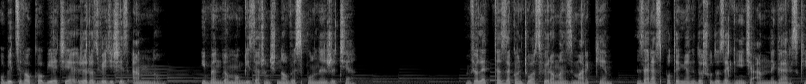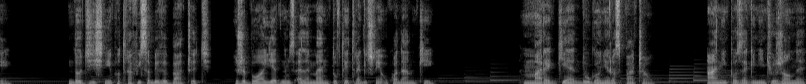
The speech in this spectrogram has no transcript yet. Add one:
Obiecywał kobiecie, że rozwiedzie się z Anną i będą mogli zacząć nowe wspólne życie. Violetta zakończyła swój romans z Markiem zaraz po tym, jak doszło do zaginięcia Anny Garskiej. Do dziś nie potrafi sobie wybaczyć, że była jednym z elementów tej tragicznej układanki. Marek G. długo nie rozpaczał, ani po zaginięciu żony,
